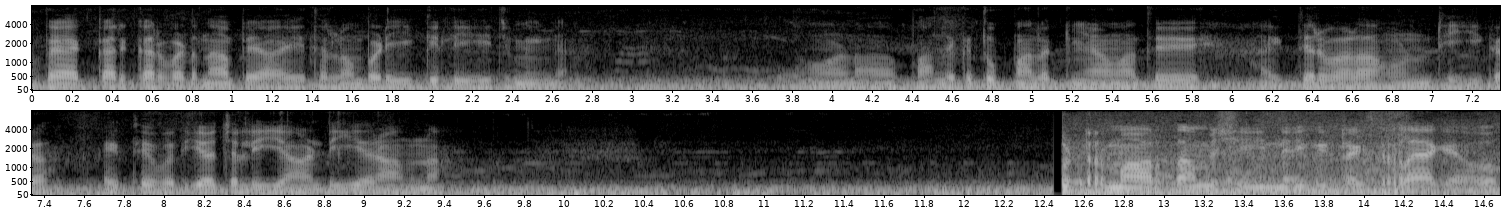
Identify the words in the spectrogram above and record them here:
ਬੈਕ ਕਰ ਕਰ ਵੜਨਾ ਪਿਆ ਸੀ ਥੱਲੋਂ ਬੜੀ ਗਿੱਲੀ ਸੀ ਜ਼ਮੀਨ ਹੁਣ ਪੰਜ ਕੁ ਧੁੱਪਾਂ ਲੱਗੀਆਂ ਵਾ ਤੇ ਇੱਧਰ ਵਾਲਾ ਹੁਣ ਠੀਕ ਆ। ਇੱਥੇ ਵਧੀਆ ਚੱਲੀ ਜਾਣ ਦੀ ਆਰਾਮ ਨਾਲ। ਸਕੂਟਰ ਮਾਰਤਾ ਮਸ਼ੀਨ ਨੇ ਕਿ ਟਰੈਕਟਰ ਲੈ ਗਿਆ ਉਹ।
